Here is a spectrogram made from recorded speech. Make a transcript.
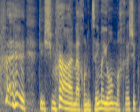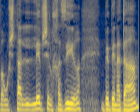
תשמע, אנחנו נמצאים היום אחרי שכבר הושתל לב של חזיר בבן אדם,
